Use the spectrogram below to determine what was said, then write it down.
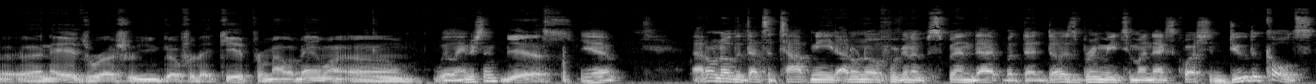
uh, an edge rusher, you go for that kid from Alabama. Um, Will Anderson? yes, Yeah. I don't know that that's a top need. I don't know if we're going to spend that, but that does bring me to my next question. Do the Colts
